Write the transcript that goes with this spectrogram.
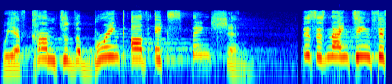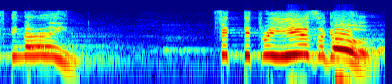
We have come to the brink of extinction. This is 1959. 53 years ago.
